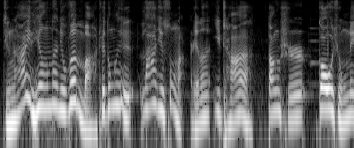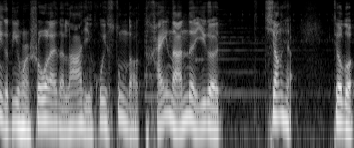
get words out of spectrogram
警察一听，那就问吧，这东西垃圾送哪儿去呢？一查啊，当时高雄那个地方收来的垃圾会送到台南的一个乡下，叫做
